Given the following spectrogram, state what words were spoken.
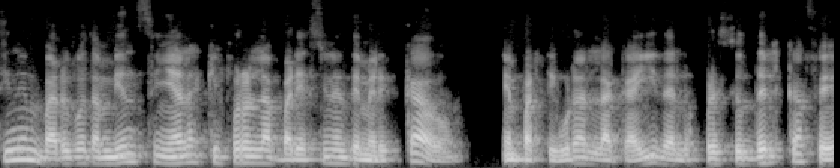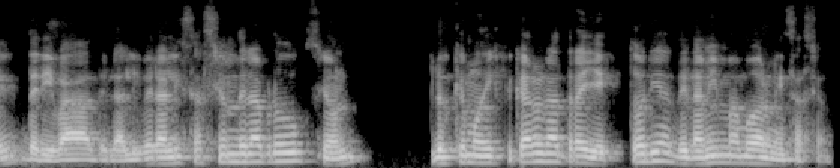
Sin embargo, también señalas que fueron las variaciones de mercado, en particular la caída en los precios del café derivada de la liberalización de la producción, los que modificaron la trayectoria de la misma modernización.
